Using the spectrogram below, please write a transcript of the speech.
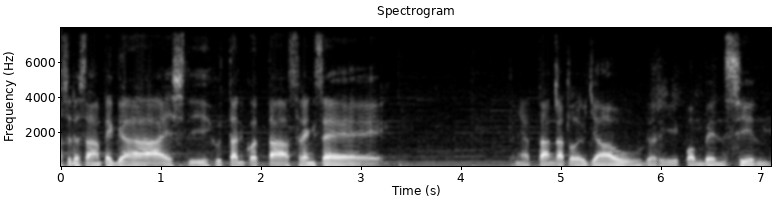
Sudah sampai guys di hutan kota Srengseng. Ternyata nggak terlalu jauh dari pom bensin.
